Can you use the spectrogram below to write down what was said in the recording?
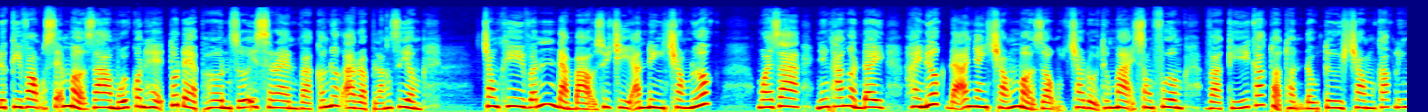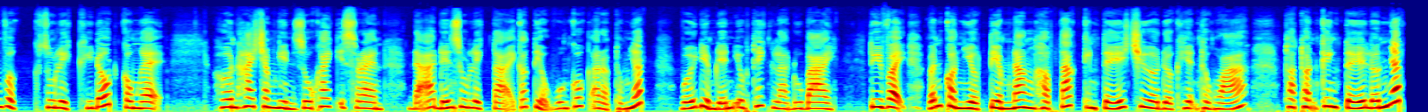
được kỳ vọng sẽ mở ra mối quan hệ tốt đẹp hơn giữa Israel và các nước Ả Rập láng giềng, trong khi vẫn đảm bảo duy trì an ninh trong nước. Ngoài ra, những tháng gần đây, hai nước đã nhanh chóng mở rộng trao đổi thương mại song phương và ký các thỏa thuận đầu tư trong các lĩnh vực du lịch, khí đốt, công nghệ hơn 200.000 du khách Israel đã đến du lịch tại các tiểu vương quốc Ả Rập Thống Nhất với điểm đến yêu thích là Dubai. Tuy vậy, vẫn còn nhiều tiềm năng hợp tác kinh tế chưa được hiện thực hóa. Thỏa thuận kinh tế lớn nhất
